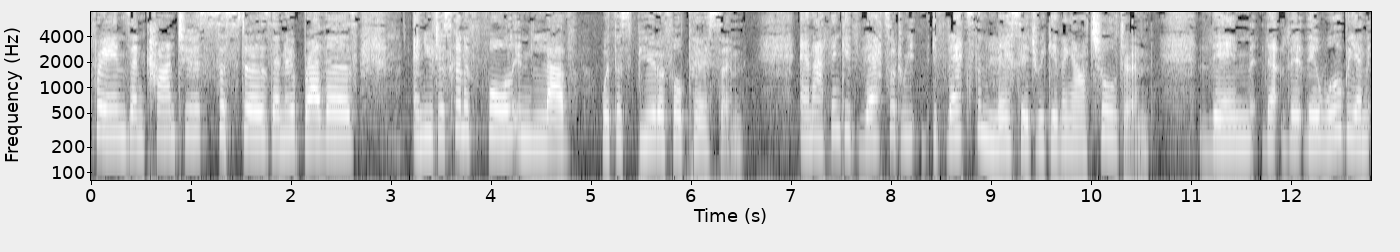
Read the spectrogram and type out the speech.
friends and kind to her sisters and her brothers and you're just going to fall in love with this beautiful person. And I think if that's what we, if that's the message we're giving our children, then that, that there will be an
